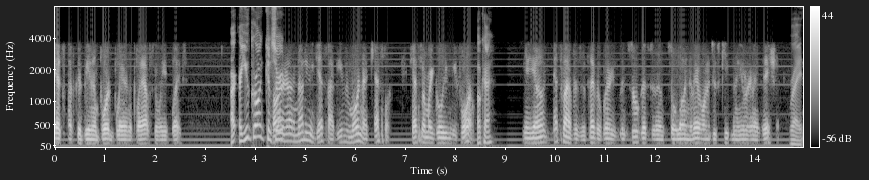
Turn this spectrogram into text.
Getzlaf could be an important player in the playoffs the way he plays. Are, are you growing Or concerned? no, not even Getzlaf, even more than that, Kesler. Kesler might go even before him. Okay. You know, Getzlaf is the type of player who's been so good for them so long, and they want to just keep him in the organization. Right.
